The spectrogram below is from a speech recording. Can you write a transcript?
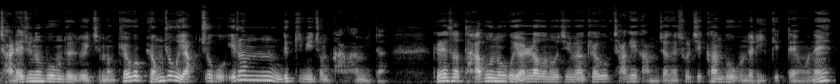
잘해주는 부분들도 있지만 결국 병 주고 약 주고 이런 느낌이 좀 강합니다. 그래서 답은 오고 연락은 오지만 결국 자기 감정에 솔직한 부분들이 있기 때문에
